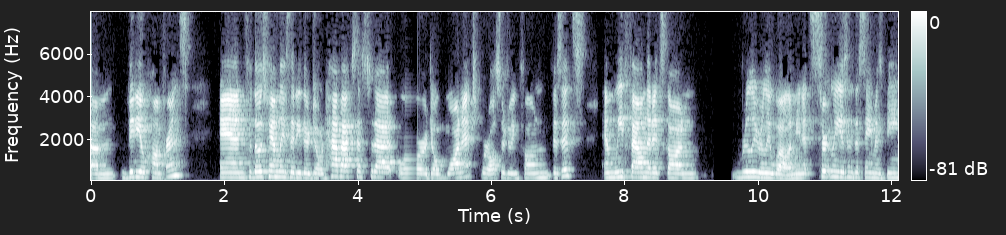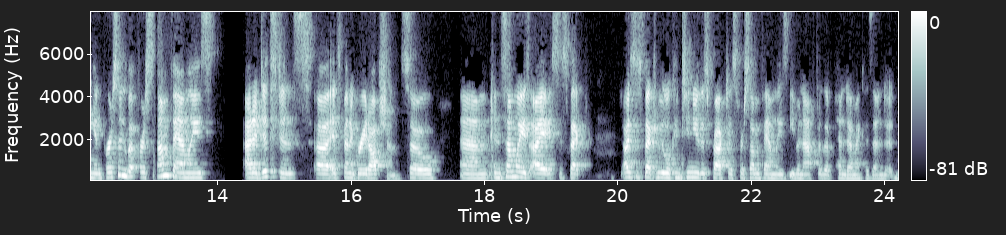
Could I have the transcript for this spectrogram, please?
um, video conference. And for those families that either don't have access to that or don't want it, we're also doing phone visits. And we found that it's gone really, really well. I mean, it certainly isn't the same as being in person, but for some families at a distance, uh, it's been a great option. So um, in some ways, I suspect I suspect we will continue this practice for some families even after the pandemic has ended.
